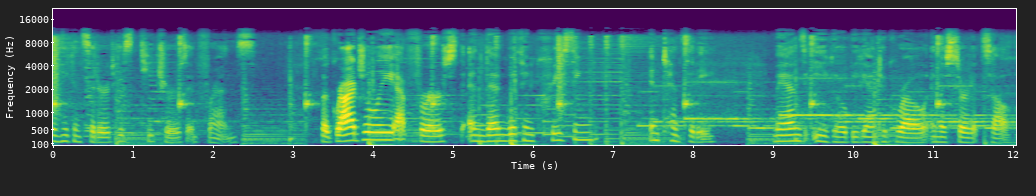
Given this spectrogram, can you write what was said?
whom he considered his teachers and friends. But gradually at first, and then with increasing intensity, man's ego began to grow and assert itself.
